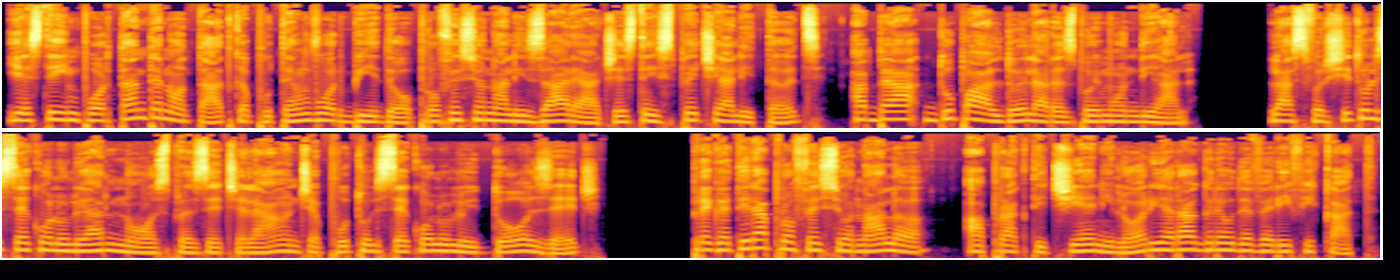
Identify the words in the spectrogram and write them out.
Este important de notat că putem vorbi de o profesionalizare a acestei specialități abia după al doilea război mondial. La sfârșitul secolului al XIX-lea, începutul secolului 20, pregătirea profesională a practicienilor era greu de verificat.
